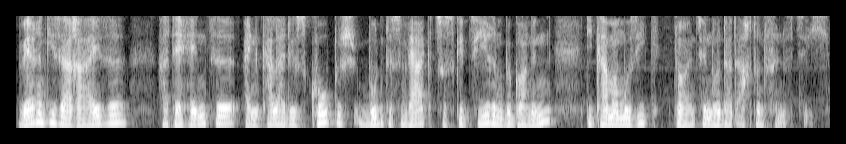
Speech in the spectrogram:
Während dieser Reise hatte Henze ein kaleidoskopisch buntes Werk zu skizzieren begonnen, die Kammermusik 1958.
